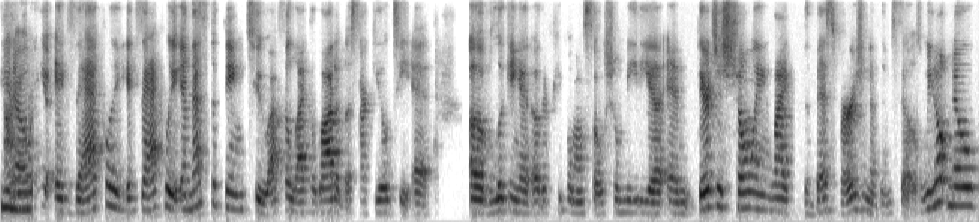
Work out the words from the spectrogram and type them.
you know exactly exactly and that's the thing too i feel like a lot of us are guilty at of looking at other people on social media and they're just showing like the best version of themselves. We don't know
